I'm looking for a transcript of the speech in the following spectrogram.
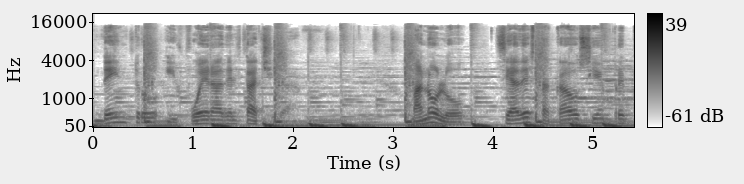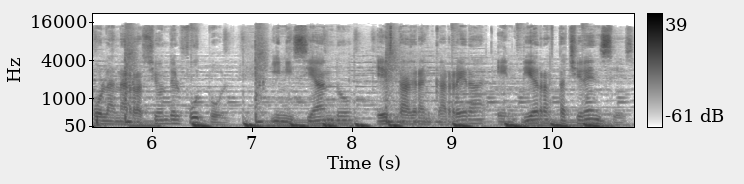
dentro y fuera del Táchira. Manolo se ha destacado siempre por la narración del fútbol, iniciando esta gran carrera en tierras tachirenses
